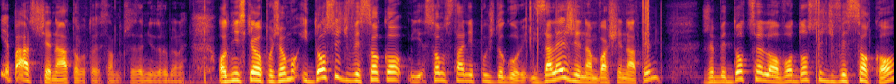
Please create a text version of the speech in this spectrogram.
Nie patrzcie na to, bo to jest tam przeze mnie zrobione. Od niskiego poziomu i dosyć wysoko są w stanie pójść do góry. I zależy nam właśnie na tym, żeby docelowo dosyć wysoko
